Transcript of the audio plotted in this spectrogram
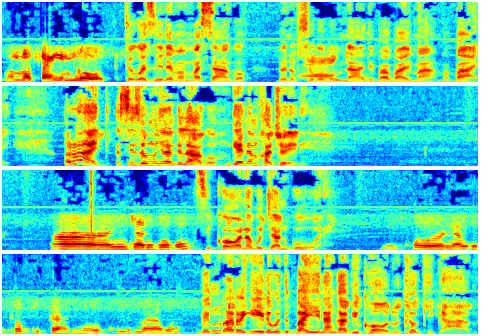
Mamasango mloto thokozile mama masango. Benobusuku obumnandi. babayi ma babayi alright size omunye landelako ngena emhathweni Ah, ninjani bobo? sikhona kunjani kuwe Ngikhona nguthoka igama okhulumako. bengirarekile ukuthi kuba yini angabi khona uhloga igama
